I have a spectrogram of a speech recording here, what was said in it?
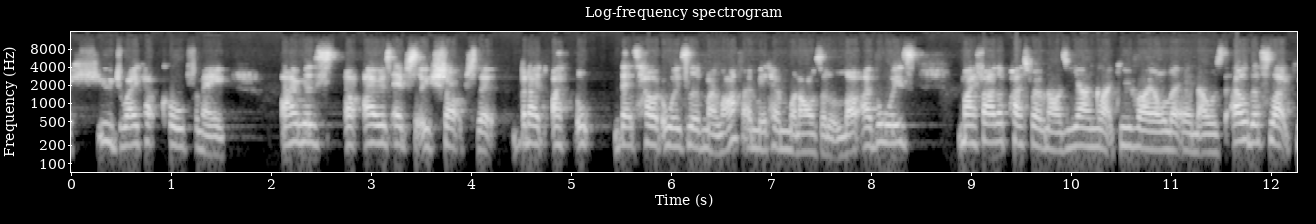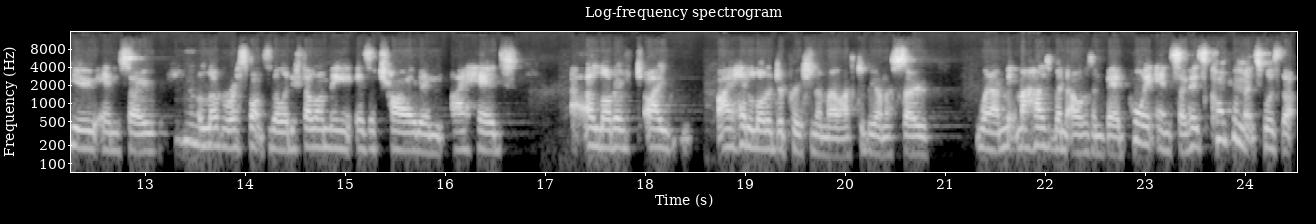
a huge wake up call for me i was i was absolutely shocked that but i, I thought that's how it always lived my life. I met him when I was a lot. I've always, my father passed away when I was young, like you, Viola, and I was the eldest like you. And so mm-hmm. a lot of responsibility fell on me as a child. And I had a lot of, I, I had a lot of depression in my life, to be honest. So when I met my husband, I was in bad. And so his compliments was the,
